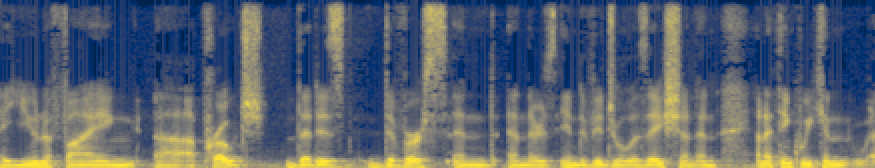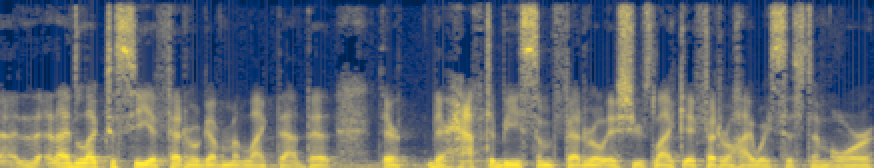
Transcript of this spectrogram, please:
a unifying uh, approach that is diverse and, and there's individualization. And, and I think we can, I'd like to see a federal government like that, that there, there have to be some federal issues like a federal highway system or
